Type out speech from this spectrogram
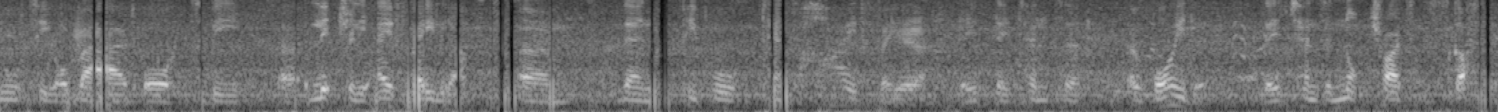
naughty or bad or to be uh, literally a failure, um, then people tend to hide failure. They, they tend to avoid it. They tend to not try to discuss it.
